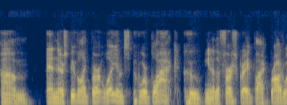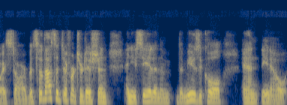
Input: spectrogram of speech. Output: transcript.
Um, and there's people like Bert Williams who are black, who you know the first great black Broadway star. But so that's a different tradition, and you see it in the the musical and you know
